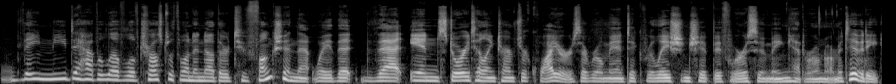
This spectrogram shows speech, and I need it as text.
they need to have a level of trust with one another to function that way that that in storytelling terms requires a romantic relationship if we're assuming heteronormativity.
